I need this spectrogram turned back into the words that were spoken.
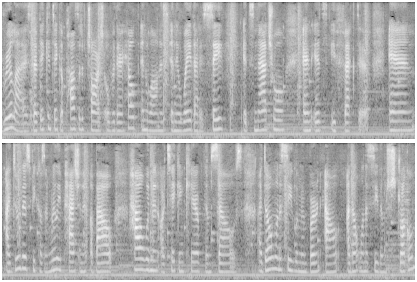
realize that they can take a positive charge over their health and wellness in a way that is safe, it's natural, and it's effective. And I do this because I'm really passionate about how women are taking care of themselves. I don't want to see women burn out, I don't want to see them struggle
